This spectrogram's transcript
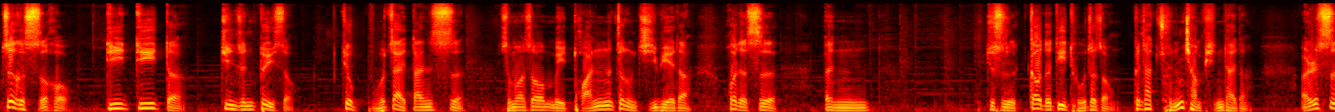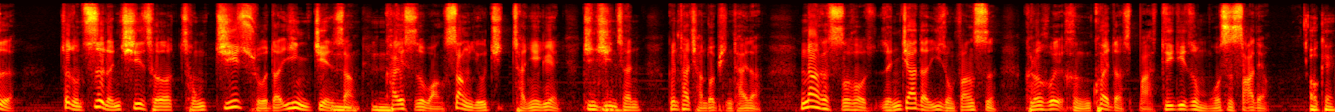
这个时候，滴滴的竞争对手就不再单是什么说美团这种级别的，或者是嗯，就是高德地图这种跟它纯抢平台的，而是这种智能汽车从基础的硬件上开始往上游产业链进行竞争，跟它抢夺平台的。那个时候，人家的一种方式可能会很快的把滴滴这种模式杀掉。OK。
